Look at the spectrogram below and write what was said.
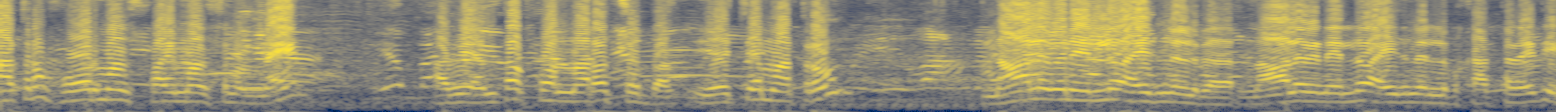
మాత్రం ఫోర్ మంత్స్ ఫైవ్ మంత్స్లు ఉన్నాయి. అవి ఎంత కొన్నారో చూద్దాం. ఇవి వచ్చే మాత్రం నాలుగు నెలలు ఐదు నెలలు కదా నాలుగు నెలలు ఐదు నెలలు కట్ట అనేది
